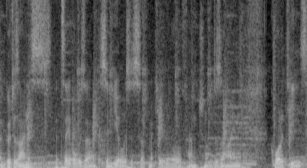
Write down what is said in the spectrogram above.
A good design is, let's say, always a symbiosis of material, function, design, qualities.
